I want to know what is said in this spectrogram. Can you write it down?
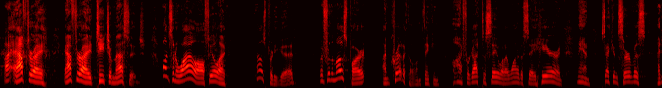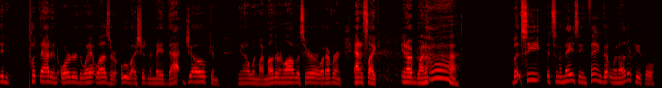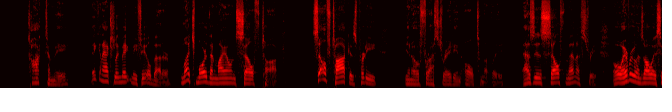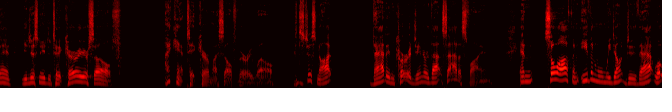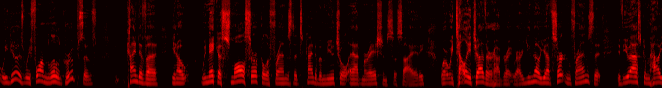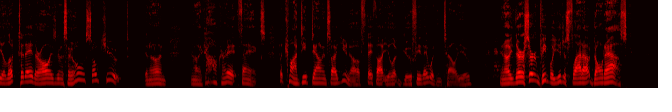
I, after, I, after I teach a message, once in a while I'll feel like, that was pretty good. But for the most part, I'm critical. I'm thinking, oh, I forgot to say what I wanted to say here. And man, second service, I didn't put that in order the way it was. Or, ooh, I shouldn't have made that joke. And, you know, when my mother in law was here or whatever. And, and it's like, you know, I'm going, ah. But see, it's an amazing thing that when other people talk to me, they can actually make me feel better, much more than my own self talk. Self talk is pretty you know, frustrating ultimately, as is self ministry. Oh, everyone's always saying, you just need to take care of yourself. I can't take care of myself very well. It's just not that encouraging or that satisfying. And so often, even when we don't do that, what we do is we form little groups of kind of a, you know, we make a small circle of friends that's kind of a mutual admiration society where we tell each other how great we are. You know, you have certain friends that if you ask them how you look today, they're always going to say, oh, so cute, you know, and you're like, oh, great, thanks. But come on, deep down inside, you know, if they thought you looked goofy, they wouldn't tell you. You know, there are certain people you just flat out don't ask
